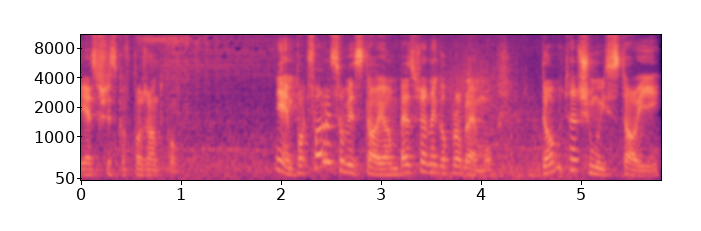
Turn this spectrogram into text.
jest wszystko w porządku. Nie wiem, potwory sobie stoją bez żadnego problemu. Dom też mój stoi.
